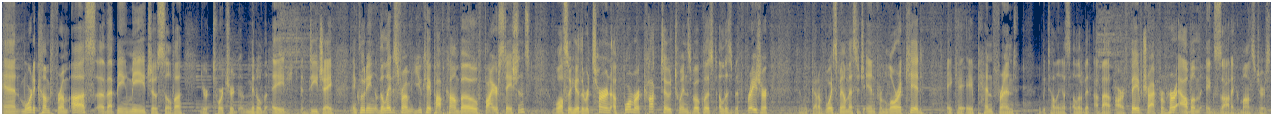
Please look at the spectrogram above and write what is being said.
And more to come from us, uh, that being me, Joe Silva, your tortured middle aged DJ, including the latest from UK pop combo Fire Stations. We'll also hear the return of former Cocteau Twins vocalist Elizabeth Fraser. And we've got a voicemail message in from Laura Kidd, aka Pen Friend, who'll be telling us a little bit about our fave track from her album Exotic Monsters.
